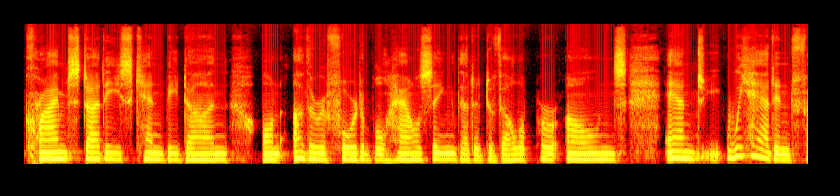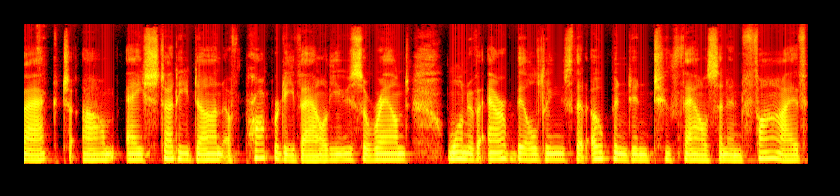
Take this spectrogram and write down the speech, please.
Crime studies can be done on other affordable housing that a developer owns. And we had, in fact, um, a study done of property values around one of our buildings that opened in 2005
